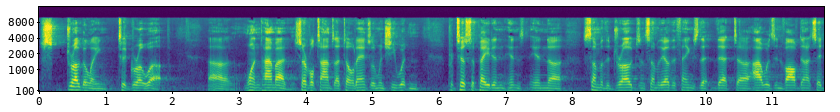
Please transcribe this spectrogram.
struggling to grow up. Uh, one time, I, several times, I told Angela when she wouldn't participate in, in, in uh, some of the drugs and some of the other things that, that uh, I was involved in. I said,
